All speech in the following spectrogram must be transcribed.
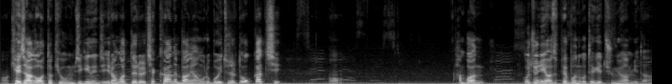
어, 계좌가 어떻게 움직이는지 이런 것들을 체크하는 방향으로 모의 투자를 똑같이 어, 한번 꾸준히 연습해 보는 거 되게 중요합니다.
